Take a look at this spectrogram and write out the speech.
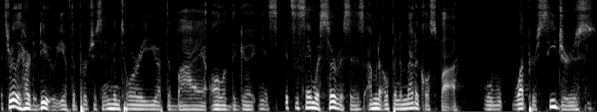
It's really hard to do. You have to purchase inventory. You have to buy all of the good. It's, it's the same with services. I'm going to open a medical spa. Well, what procedures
